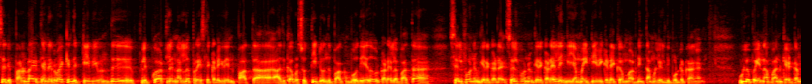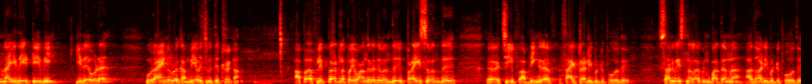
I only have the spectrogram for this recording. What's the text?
சரி பன்னெண்டாயிரத்தி ஐநூறுரூவாய்க்கு இந்த டிவி வந்து ஃப்ளிப்கார்ட்டில் நல்ல ப்ரைஸில் கிடைக்குதுன்னு பார்த்தா அதுக்கப்புறம் சுற்றிட்டு வந்து பார்க்கும்போது ஏதோ ஒரு கடையில் பார்த்தா செல்ஃபோன் விற்கிற கடை செல்ஃபோன் விற்கிற கடையில் இங்கே எம்ஐ டிவி கிடைக்கும் அப்படின்னு தமிழ் எழுதி போட்டிருக்காங்க. உள்ளே போய் என்னப்பான்னு கேட்டோம்னா இதே டிவி இதை விட ஒரு ஐநூறுரூவா கம்மியாக வச்சு விற்றுட்ருக்கான் அப்போ ஃப்ளிப்கார்ட்டில் போய் வாங்குறது வந்து ப்ரைஸ் வந்து சீப் அப்படிங்கிற ஃபேக்டர் அடிபட்டு போகுது. சர்வீஸ் நல்லா இருக்குன்னு பார்த்தோம்னா அதுவும் அடிபட்டு போகுது.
